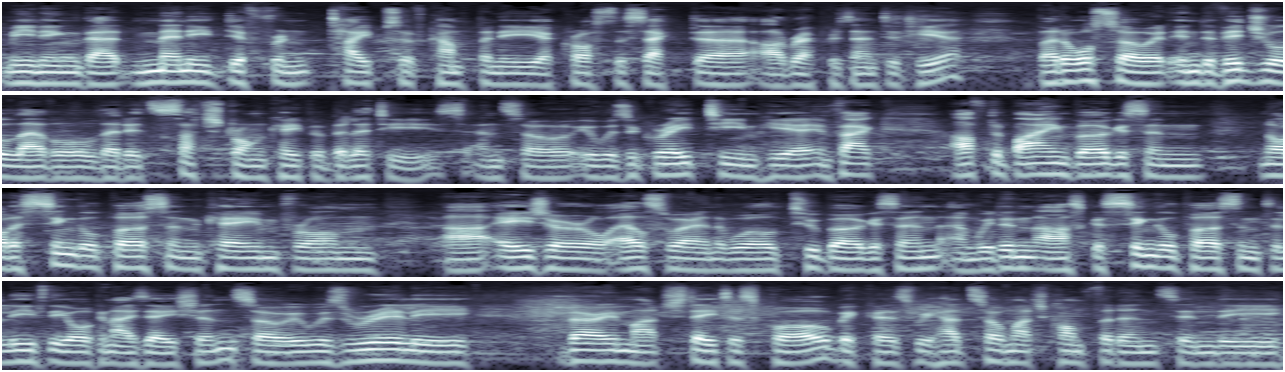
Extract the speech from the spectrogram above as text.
meaning that many different types of company across the sector are represented here, but also at individual level that it's such strong capabilities. And so it was a great team here. In fact, after buying Bergesen, not a single person came from uh, Asia or elsewhere in the world to Bergesen, and we didn't ask a single person to leave the organization. So it was really very much status quo because we had so much confidence in the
